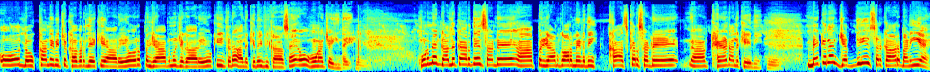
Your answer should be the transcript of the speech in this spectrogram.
ਉਹ ਲੋਕਾਂ ਦੇ ਵਿੱਚ ਖਬਰ ਲੈ ਕੇ ਆ ਰਹੇ ਹੋ ਔਰ ਪੰਜਾਬ ਨੂੰ ਜਗਾ ਰਹੇ ਹੋ ਕਿ ਜਿਹੜਾ ਹਲਕੇ ਦਾ ਵਿਕਾਸ ਹੈ ਉਹ ਹੋਣਾ ਚਾਹੀਦਾ ਹੈ ਹੁਣ ਮੈਂ ਗੱਲ ਕਰਦੇ ਸਾਡੇ ਪੰਜਾਬ ਗਵਰਨਮੈਂਟ ਦੀ ਖਾਸ ਕਰ ਸਾਡੇ ਖੇਡ ਹਲਕੇ ਦੀ। ਮੈਂ ਕਹਿੰਦਾ ਜੱਦੀ ਸਰਕਾਰ ਬਣੀ ਹੈ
